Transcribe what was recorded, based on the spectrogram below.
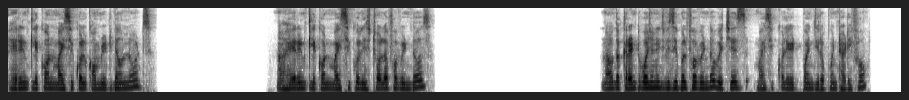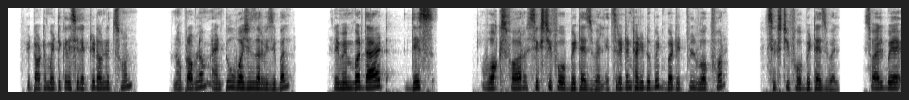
Here and click on MySQL community downloads. Now here and click on MySQL installer for Windows. Now the current version is visible for Windows which is MySQL 8.0.34. It automatically selected on its own. No problem and two versions are visible remember that this works for 64 bit as well. It's written 32 bit but it will work for 64 bit as well. So i'll be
